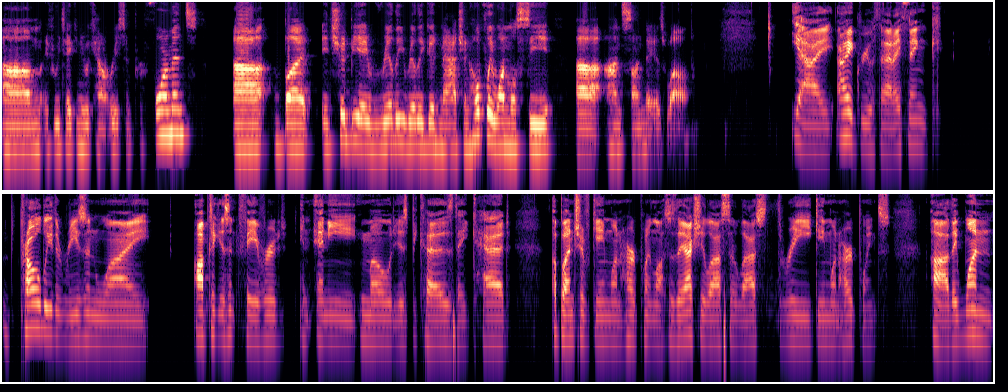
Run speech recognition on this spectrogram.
um, if we take into account recent performance. Uh, but it should be a really, really good match, and hopefully one we'll see uh, on Sunday as well. Yeah, I, I agree with that. I think probably the reason why Optic isn't favored in any mode is because they had a bunch of game one hardpoint losses. They actually lost their last three game one hardpoints. Uh, they won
